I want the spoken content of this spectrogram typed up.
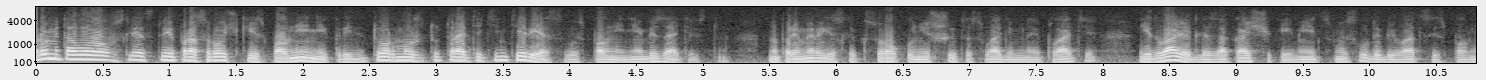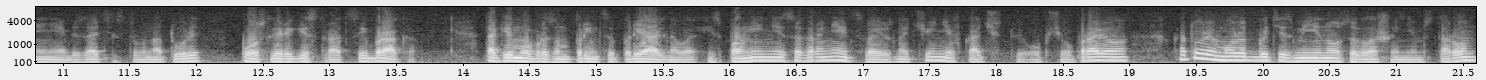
Кроме того, вследствие просрочки исполнения кредитор может утратить интерес в исполнении обязательства – Например, если к сроку не сшито свадебное платье, едва ли для заказчика имеет смысл добиваться исполнения обязательств в натуре после регистрации брака. Таким образом, принцип реального исполнения сохраняет свое значение в качестве общего правила, которое может быть изменено соглашением сторон,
